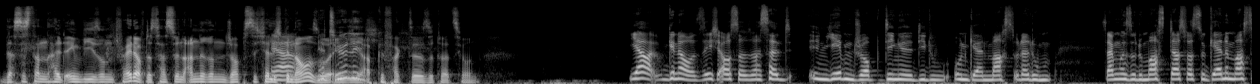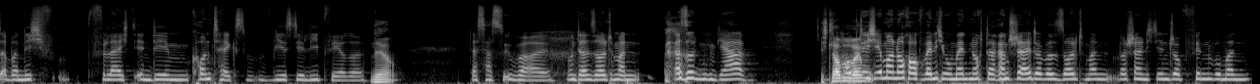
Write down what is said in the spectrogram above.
das ist dann halt irgendwie so ein Trade-off. Das hast du in anderen Jobs sicherlich ja, genauso, natürlich. irgendwie abgefuckte Situation. Ja, genau, sehe ich auch so. Du hast halt in jedem Job Dinge, die du ungern machst. Oder du, sagen wir so, du machst das, was du gerne machst, aber nicht vielleicht in dem Kontext, wie es dir lieb wäre. Ja. Das hast du überall. Und dann sollte man, also ja, ich glaube, beim, ich immer noch, auch wenn ich im Moment noch daran scheitere, aber sollte man wahrscheinlich den Job finden, wo man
